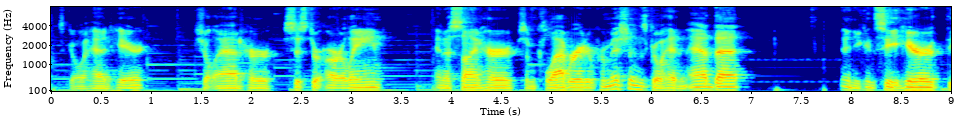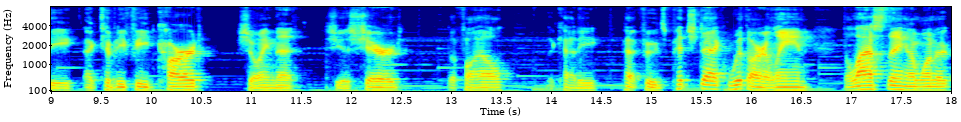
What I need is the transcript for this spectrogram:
Let's go ahead here. She'll add her sister Arlene and assign her some collaborator permissions. Go ahead and add that. And you can see here the activity feed card showing that she has shared the file, the Caddy Pet Foods pitch deck with Arlene. The last thing I want to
